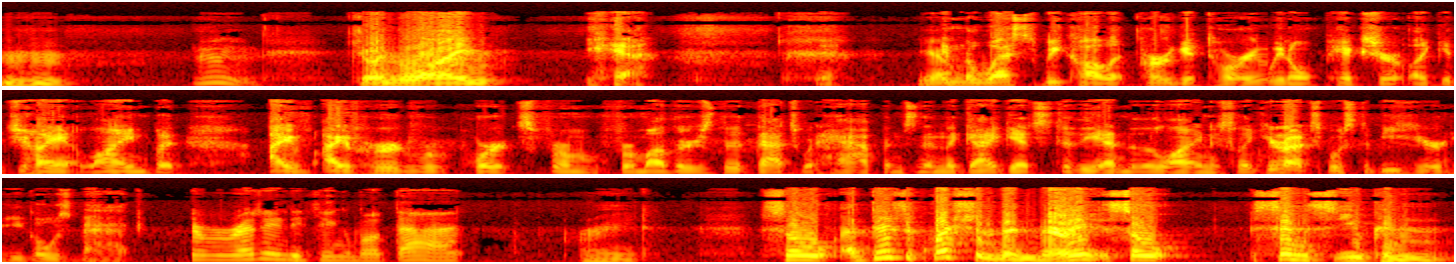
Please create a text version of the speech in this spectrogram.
Mm-hmm. Mm. Join the line. Yeah. Yeah. In the West, we call it purgatory. We don't picture it like a giant line, but I've I've heard reports from from others that that's what happens. And then the guy gets to the end of the line. He's like, "You're not supposed to be here," and he goes back. Never read anything about that. Right. So uh, there's a question then, Mary. So since you can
